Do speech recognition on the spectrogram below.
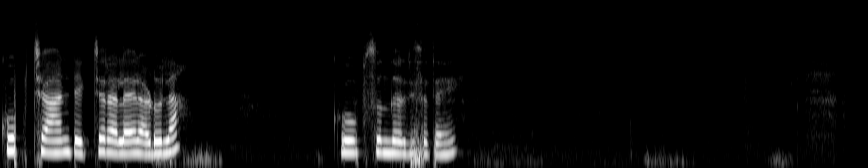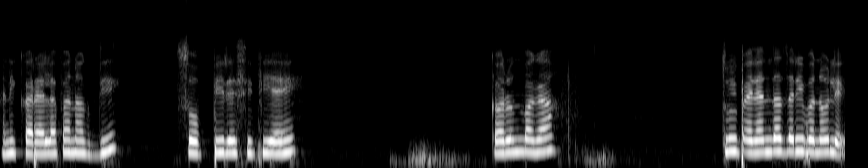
खूप छान टेक्चर आलं आहे लाडूला. खूप सुंदर दिसत आहे. आणि करायला पण अगदी सोपी रेसिपी आहे. करून बघा. तुम्ही पहिल्यांदा जरी बनवले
